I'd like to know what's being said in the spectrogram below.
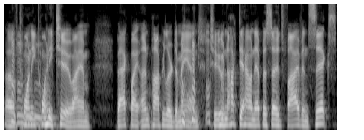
of 2022. I am back by unpopular demand to knock down episodes five and six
